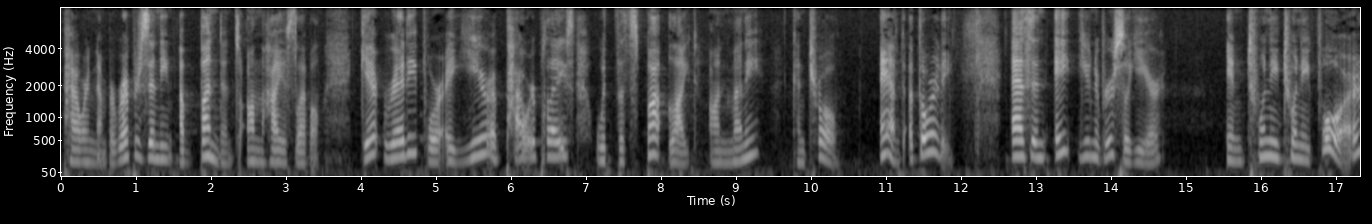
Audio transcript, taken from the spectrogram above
power number, representing abundance on the highest level. Get ready for a year of power plays with the spotlight on money, control, and authority. As an eight universal year in 2024,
